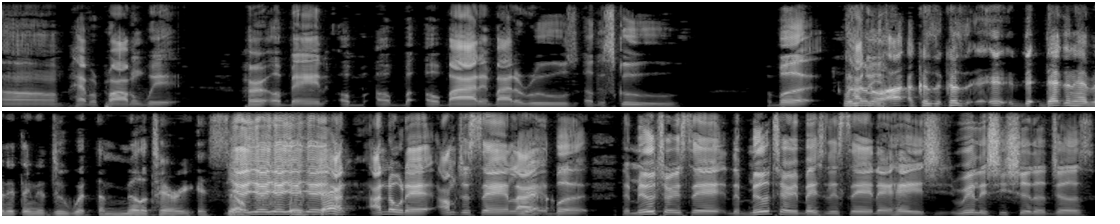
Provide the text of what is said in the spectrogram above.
um have a problem with her obeying ob- ob- abiding by the rules of the school. But Well, no, no, because because that didn't have anything to do with the military itself. Yeah, yeah, yeah, yeah, In yeah. fact- I, I know that. I'm just saying, like, Yeah. but the military said the military basically said that hey, she, really, she should have just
